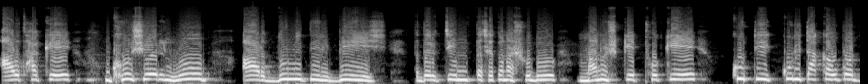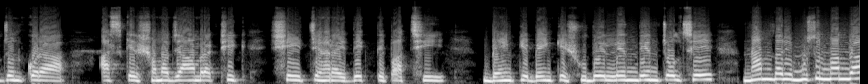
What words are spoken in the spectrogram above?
আর থাকে ঘুষের লোভ আর দুর্নীতির বিষ। তাদের চিন্তা চেতনা শুধু মানুষকে ঠকে কোটি কোটি টাকা উপার্জন করা। আজকের সমাজে আমরা ঠিক সেই চেহারায় দেখতে পাচ্ছি। ব্যাংকে ব্যাংকে সুদের লেনদেন চলছে। নামদারি মুসলমানরা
